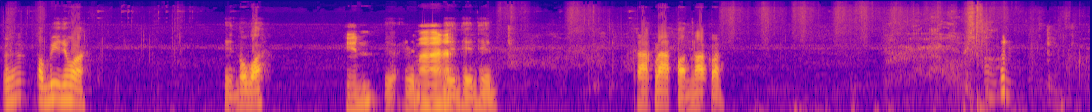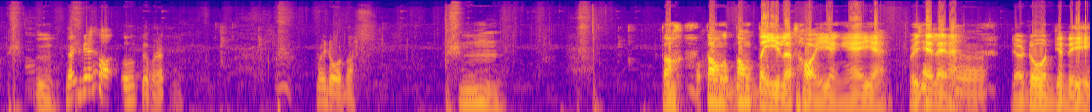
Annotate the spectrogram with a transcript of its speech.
เออซอมบี้นี่ว่ะเห็นปะวะ เห็น เห็นเห็นมานะเห็นเห็นเห็น ลากลากก่อนลากก่อนเออเฮ้ยเบี้ยถอดเออเกือบไปแล้วไม่โดนว่ะ อืม ต้องโอเคต้องผม ต้องผมตีแล้วถอยอย่างเงี้ยไอ้เหี้ยไม่ใช่อะไรนะ เออเดี๋ยวโดนกันเอง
